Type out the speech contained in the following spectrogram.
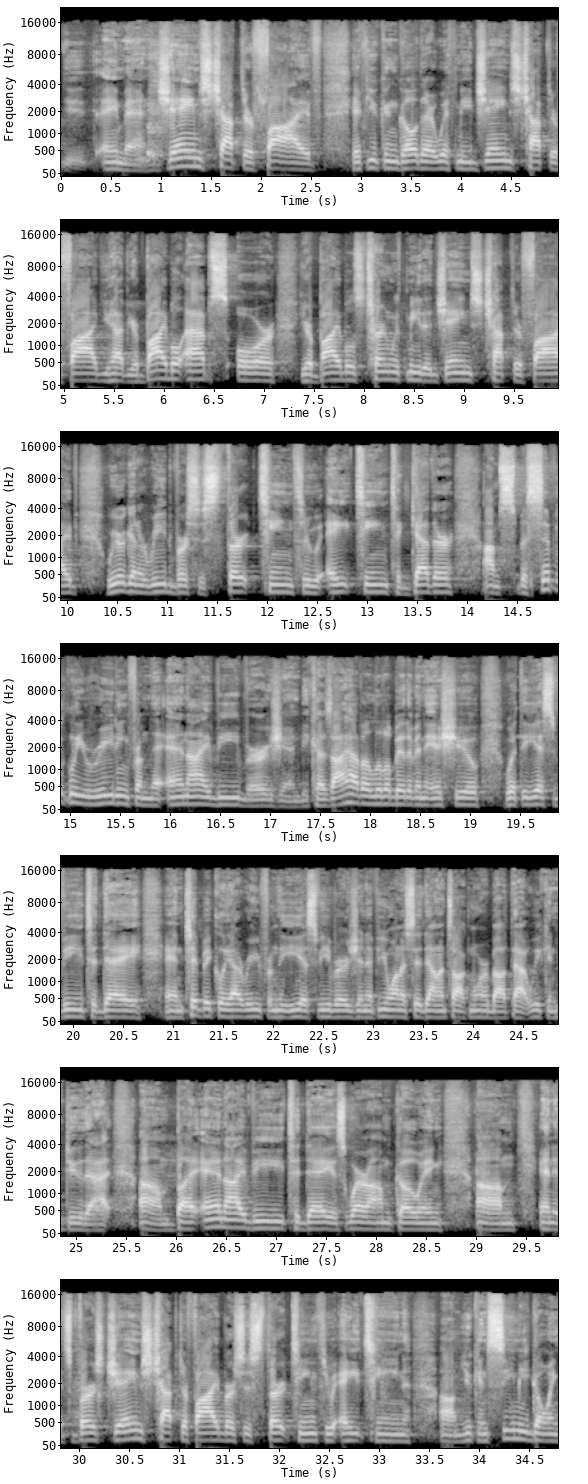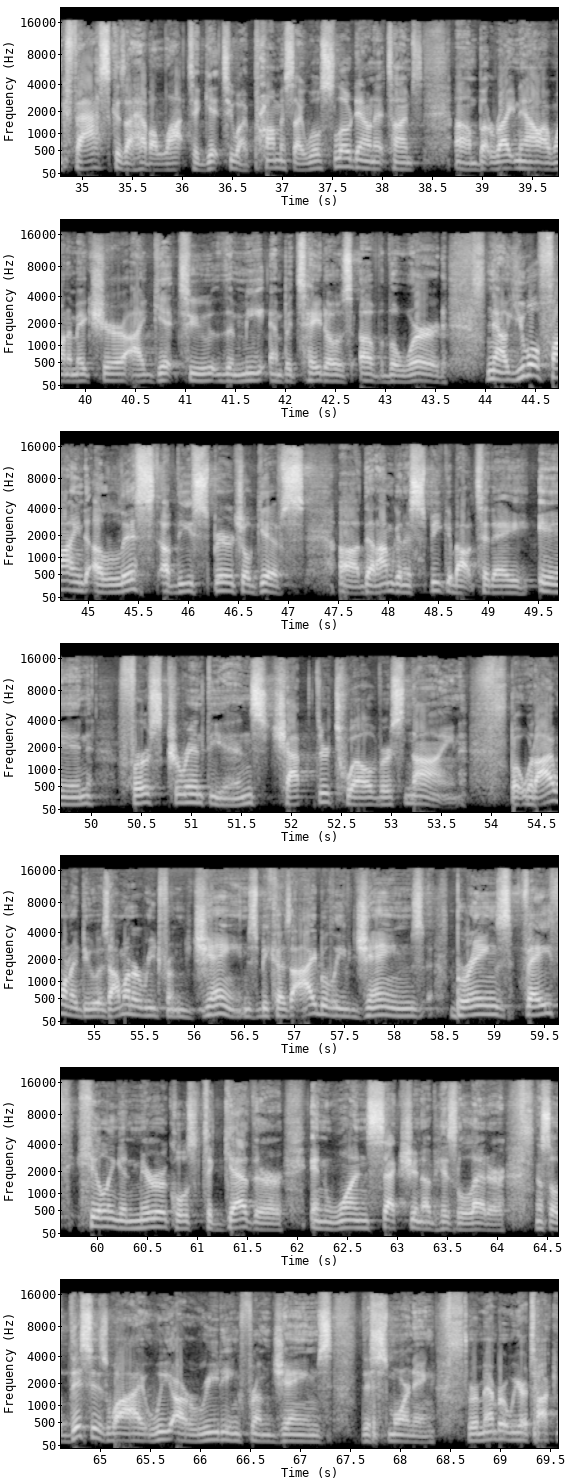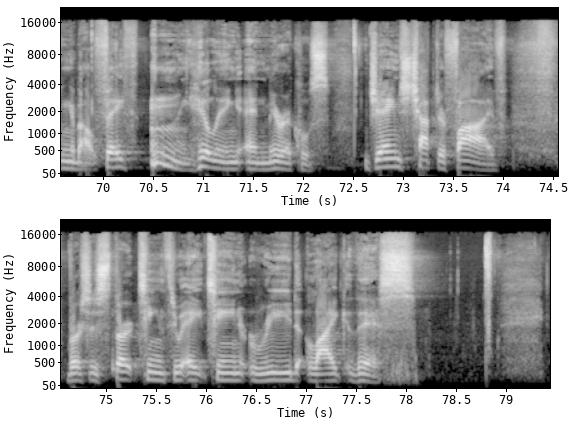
amen. James chapter 5. If you can go there with me, James chapter 5. You have your Bible apps or your Bibles. Turn with me to James chapter 5. We are going to read verses 13 through 18 together. I'm specifically reading from the NIV version because I have a little bit of an issue with the ESV today. And typically I read from the ESV version. If you want to sit down and talk more about that, we can do that. Um, but NIV today today is where I'm going. Um, and it's verse James chapter 5, verses 13 through 18. Um, you can see me going fast because I have a lot to get to. I promise I will slow down at times. Um, but right now, I want to make sure I get to the meat and potatoes of the word. Now, you will find a list of these spiritual gifts uh, that I'm going to speak about today in 1 Corinthians chapter 12 verse 9. But what I want to do is I want to read from James because I believe James brings faith, healing and miracles together in one section of his letter. And so this is why we are reading from James this morning. Remember we are talking about faith, healing and miracles. James chapter 5 verses 13 through 18 read like this.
